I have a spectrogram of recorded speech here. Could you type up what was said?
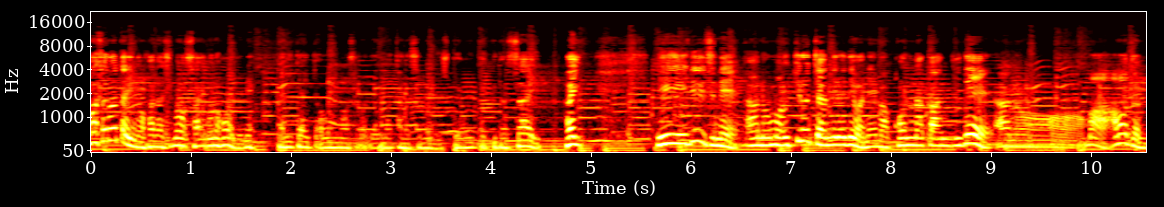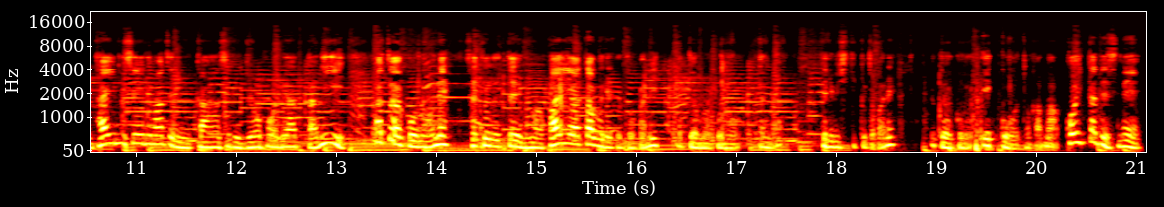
まあ、そのあたりのお話も最後の方でね、やりたいと思いますので、まあ、楽しみにしておいてください。はい。えー、でですね、あの、まあ、うちのチャンネルではね、まあ、こんな感じで、あのー、まあ、Amazon タイムセール祭りに関する情報であったり、あとはこのね、先ほど言ったように、まあ、Fire タブレットとかね、あとはまあ、この、なんだ、テレビスティックとかね、あとはこのエコーとか、まあ、こういったですね、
